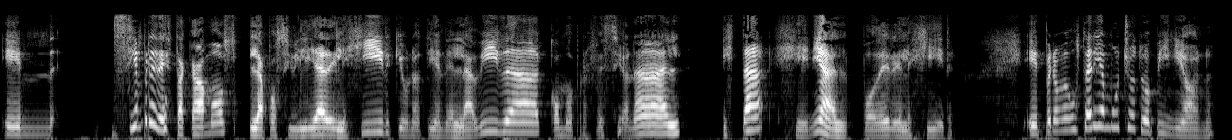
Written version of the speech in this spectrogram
Em, siempre destacamos la posibilidad de elegir que uno tiene en la vida como profesional, Está genial poder elegir. Eh, pero me gustaría mucho tu opinión.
